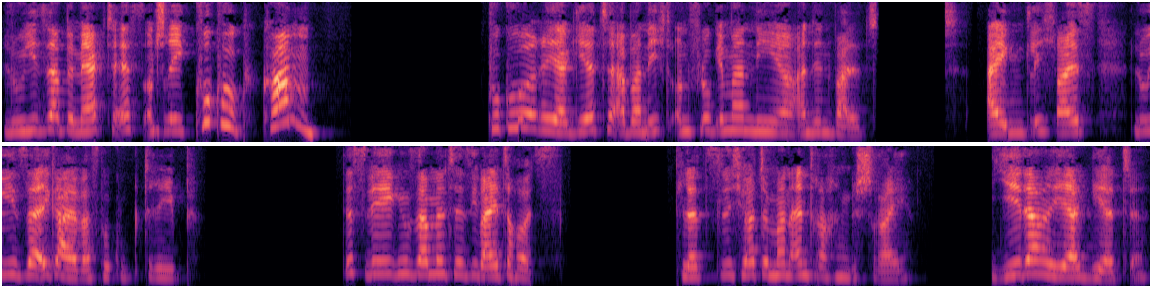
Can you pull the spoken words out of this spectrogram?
Luisa bemerkte es und schrie Kuckuck, komm! Kuku reagierte aber nicht und flog immer näher an den Wald. Eigentlich es Luisa egal, was Kuckuck trieb. Deswegen sammelte sie weiter Holz. Plötzlich hörte man ein Drachengeschrei. Jeder reagierte.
